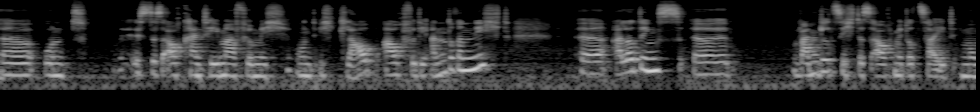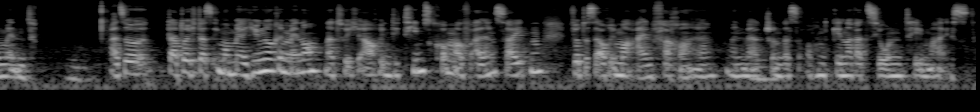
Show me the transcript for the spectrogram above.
äh, und ist es auch kein Thema für mich. Und ich glaube auch für die anderen nicht. Äh, allerdings äh, wandelt sich das auch mit der Zeit im Moment. Also dadurch, dass immer mehr jüngere Männer natürlich auch in die Teams kommen auf allen Seiten, wird es auch immer einfacher. Ja. Man merkt schon, dass auch ein Generationenthema ist.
